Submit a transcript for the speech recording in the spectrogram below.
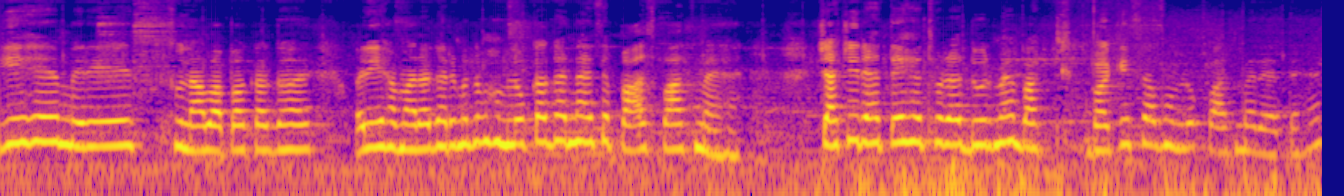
ये है मेरे सुना पापा का घर। और ये हमारा घर मतलब हम लोग का घर ना ऐसे पास पास में है। चाची रहते हैं थोड़ा दूर में बाकी बाकी सब हम लोग पास में रहते हैं।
